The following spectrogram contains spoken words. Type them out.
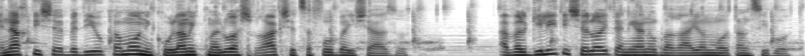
הנחתי שבדיוק כמוני כולם התמלאו השראה כשצפו באישה הזאת. אבל גיליתי שלא התעניינו ברעיון מאותן סיבות.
